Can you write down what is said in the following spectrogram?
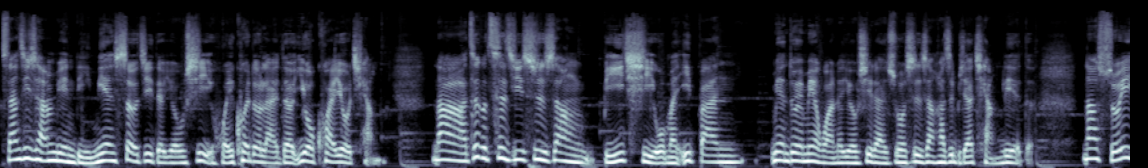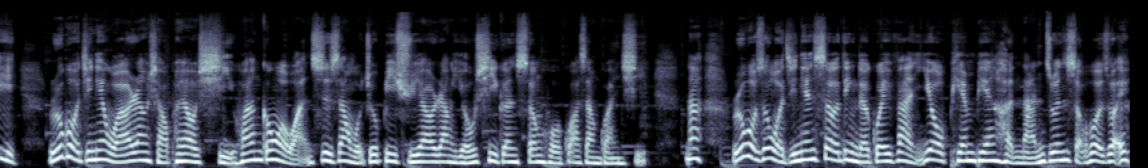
三 C 产品里面设计的游戏回馈都来的又快又强，那这个刺激事实上比起我们一般。面对面玩的游戏来说，事实上它是比较强烈的。那所以，如果今天我要让小朋友喜欢跟我玩，事实上我就必须要让游戏跟生活挂上关系。那如果说我今天设定的规范又偏偏很难遵守，或者说，诶，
